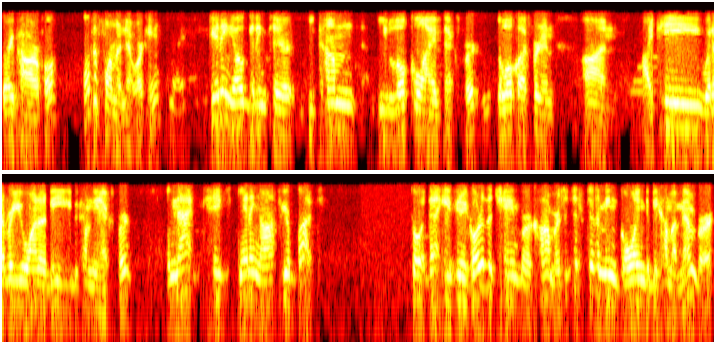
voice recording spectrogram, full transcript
very powerful. That's a form of networking. Right. Getting out, getting to become the localized expert, the local expert in on IT, whatever you want to be, you become the expert, and that takes getting off your butt. So that if you go to the Chamber of Commerce, it just doesn't mean going to become a member.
